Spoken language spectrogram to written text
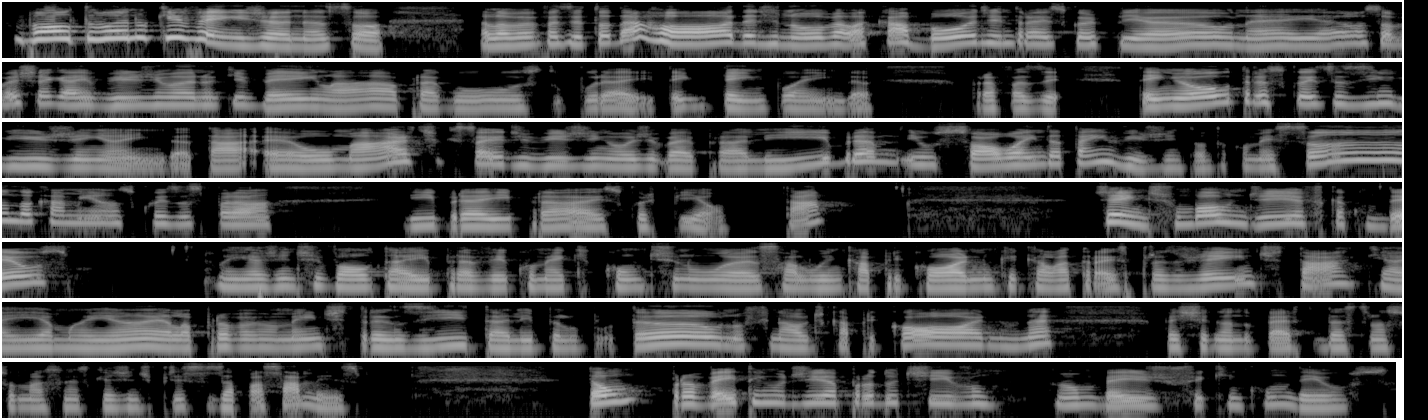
Volta o ano que vem, Jana, só. Ela vai fazer toda a roda de novo, ela acabou de entrar Escorpião, né, e ela só vai chegar em Virgem o ano que vem, lá pra agosto, por aí, tem tempo ainda pra fazer. Tem outras coisas em Virgem ainda, tá? É o Marte que saiu de Virgem hoje vai pra Libra e o Sol ainda tá em Virgem, então tá começando a caminhar as coisas pra Libra e pra Escorpião, tá? Gente, um bom dia, fica com Deus. Amanhã a gente volta aí pra ver como é que continua essa Lua em Capricórnio, o que que ela traz pra gente, tá? Que aí amanhã ela provavelmente transita ali pelo Plutão, no final de Capricórnio, né, vai chegando perto das transformações que a gente precisa passar mesmo. Então, aproveitem o dia produtivo. Um beijo, fiquem com Deus.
